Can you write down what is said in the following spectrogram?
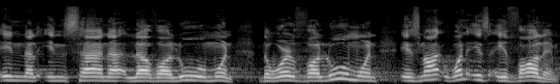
Innal insana la zalumun. The word zalumun is not, one is a zalim.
